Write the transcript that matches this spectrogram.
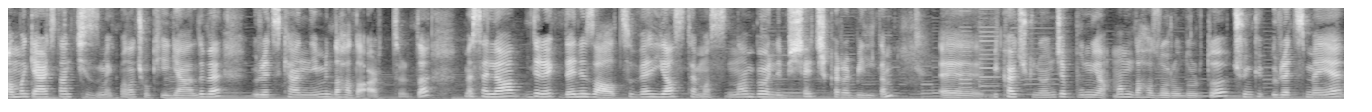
Ama gerçekten çizmek bana çok iyi geldi ve üretkenliğimi daha da arttırdı. Mesela direkt denizaltı ve yaz temasından böyle bir şey çıkarabildim. Ee, birkaç gün önce bunu yapmam daha zor olurdu. Çünkü üretmeye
